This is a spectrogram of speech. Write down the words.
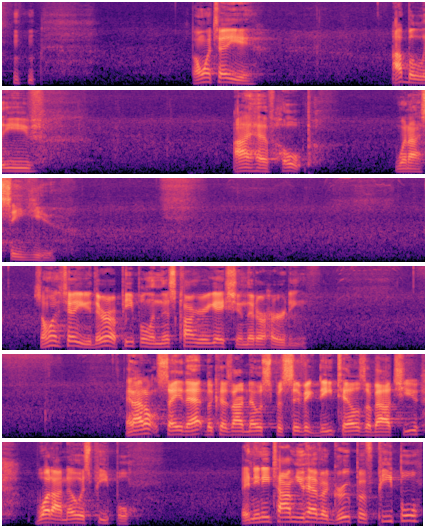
but I want to tell you, I believe I have hope when I see you. So I want to tell you, there are people in this congregation that are hurting. And I don't say that because I know specific details about you. What I know is people. And anytime you have a group of people,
